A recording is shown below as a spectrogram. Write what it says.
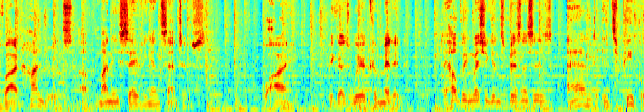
provide hundreds of money-saving incentives. Why? Because we're committed to helping Michigan's businesses and its people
